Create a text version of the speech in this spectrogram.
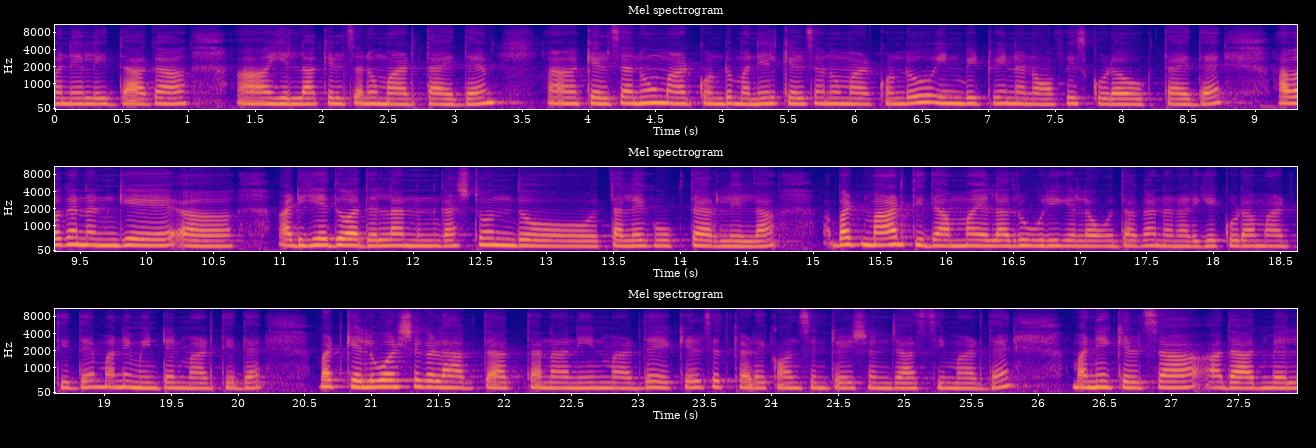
ಮನೇಲಿದ್ದಾಗ ಎಲ್ಲ ಕೆಲಸನೂ ಮಾಡ್ತಾಯಿದ್ದೆ ಕೆಲಸನೂ ಮಾಡಿಕೊಂಡು, ಮನೇಲಿ ಕೆಲಸನೂ ಮಾಡಿಕೊಂಡು ಇನ್ ಬಿಟ್ವೀನ್ ನಾನು ಆಫೀಸ್ ಕೂಡ ಹೋಗ್ತಾ ಇದ್ದೆ. ಆವಾಗ ನನಗೆ ಅಡುಗೆದು ಅದೆಲ್ಲ ನನಗೆ ಅಷ್ಟೊಂದು ತಲೆಗೆ ಹೋಗ್ತಾ ಇರಲಿಲ್ಲ. ಬಟ್ ಮಾಡ್ತಿದ್ದೆ, ಅಮ್ಮ ಎಲ್ಲಾದರೂ ಊರಿಗೆಲ್ಲ ಹೋದಾಗ ನಾನು ಅಡುಗೆ ಕೂಡ ಮಾಡ್ತಿದ್ದೆ, ಮನೆ ಮೇಂಟೈನ್ ಮಾಡ್ತಿದ್ದೆ. ಬಟ್ ಕೆಲವು ವರ್ಷಗಳು ಆಗ್ತಾ ಆಗ್ತಾ ನಾನು ಏನು ಮಾಡಿದೆ, ಕೆಲಸದ ಕಡೆ ಕಾನ್ಸಂಟ್ರೇಷನ್ ಜಾಸ್ತಿ ಮಾಡಿದೆ. ಮನೆ ಕೆಲಸ ಅದಾದಮೇಲೆ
